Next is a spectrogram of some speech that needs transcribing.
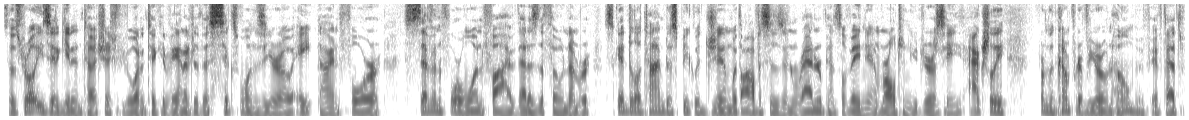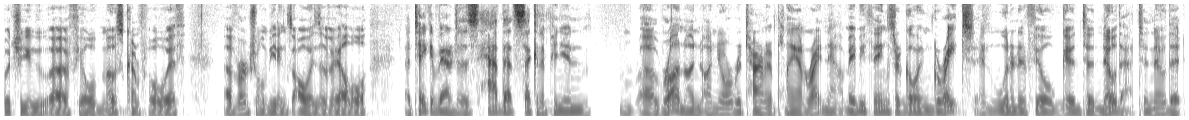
So it's real easy to get in touch if you want to take advantage of this. 610-894-7415. That is the phone number. Schedule a time to speak with Jim with offices in Radnor, Pennsylvania and Marlton, New Jersey. Actually, from the comfort of your own home, if, if that's what you uh, feel most comfortable with. Uh, virtual meetings always available. Uh, take advantage of this. Have that second opinion uh, run on, on your retirement plan right now. Maybe things are going great, and wouldn't it feel good to know that? To know that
